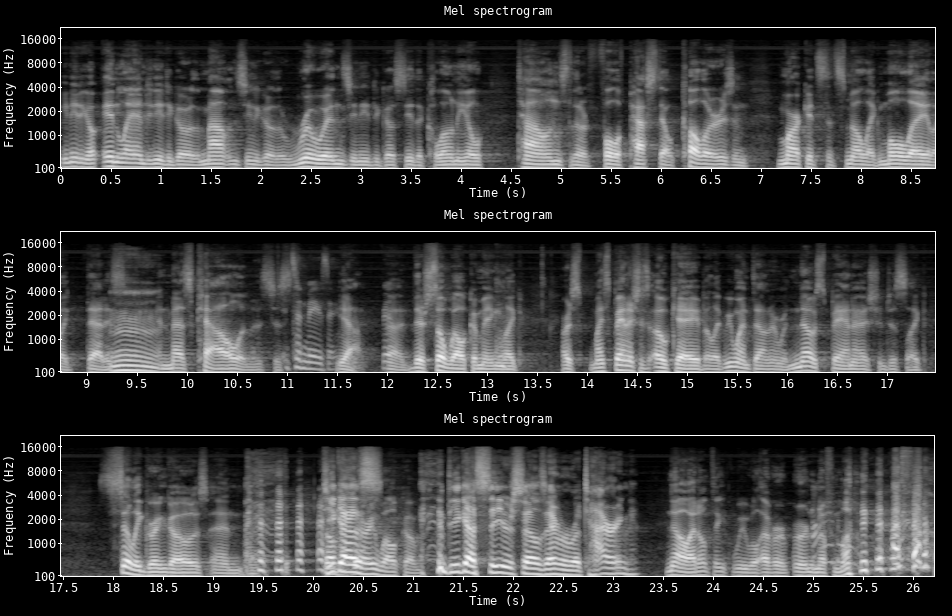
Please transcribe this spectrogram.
You need to go inland. You need to go to the mountains. You need to go to the ruins. You need to go see the colonial towns that are full of pastel colors and markets that smell like mole, like that is, and mezcal, and it's just It's amazing. Yeah, Really. uh, they're so welcoming. Like our, my Spanish is okay, but like we went down there with no Spanish and just like silly gringos and like, Do you felt guys very welcome. Do you guys see yourselves ever retiring? No, I don't think we will ever earn enough money.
